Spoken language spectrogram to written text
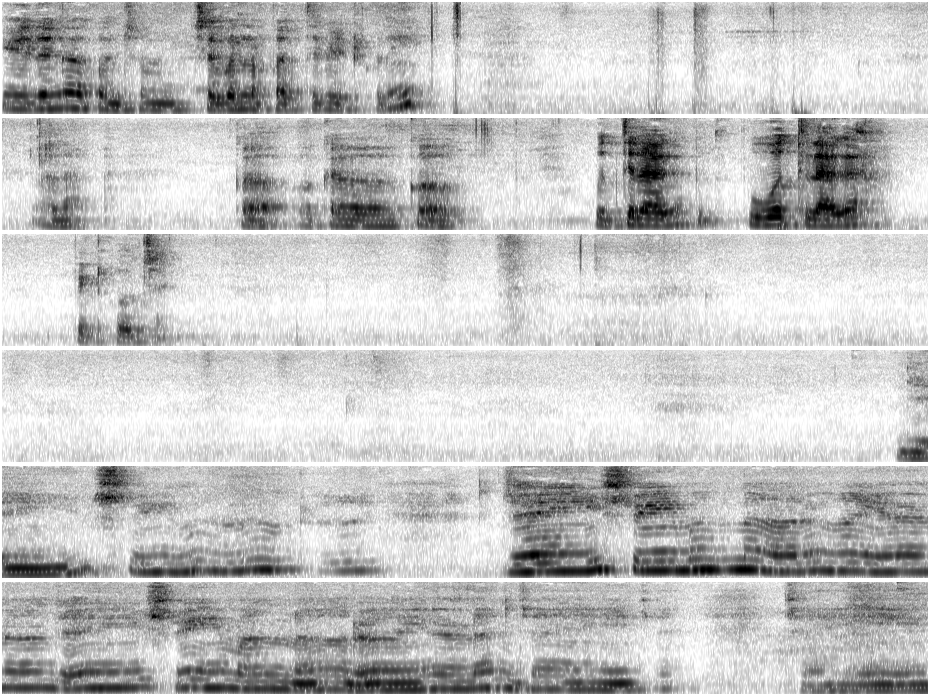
ఈ విధంగా కొంచెం చివరిన పత్తి పెట్టుకుని అలా ఒక ఒక ఒత్తిలాగా పువ్వొత్తిలాగా పెట్టుకోవచ్చు జై శ్రీమన్నారాయణ జై శ్రీమన్నారాయణ జై శ్రీమన్నారాయణ జై జై జై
